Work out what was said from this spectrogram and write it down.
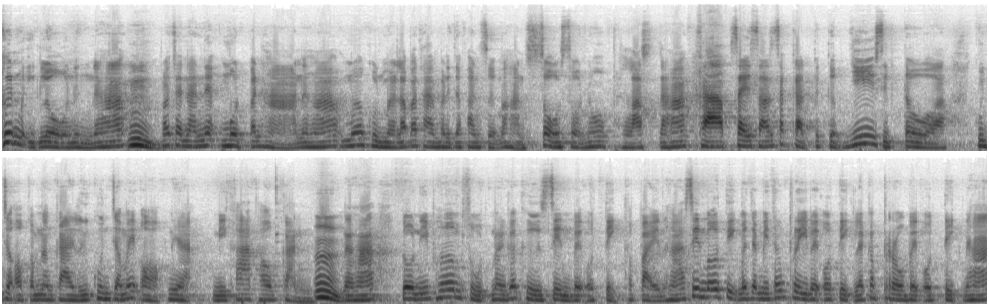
ขึ้นมาอีกโลหนึ่งนะคะอืมเพราะฉะนั้นเนี่ยหมดปัญหานะคะเมื่อคุณมารับประทานผลิตภัณฑ์เสริมอาหารโซโซโนพลัสนะคะครับใส่สารสกัดไปเกือบ 20 ตัว คุณจะออกกำลังกายหรือคุณจะไม่ออกเนี่ยมีค่าเท่ากันอืมนะฮะตัวนี้เพิ่มสูตรมันก็คือซินไบโอติกเข้าไปนะฮะซินไบโอติกมันจะมีทั้งพรีไบโอติกและก็โปรไบโอติกนะฮะ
